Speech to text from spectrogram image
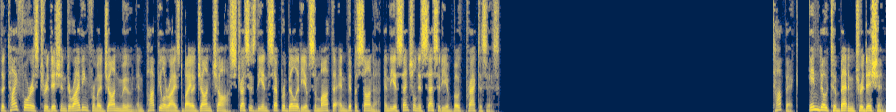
The Thai forest tradition deriving from Ajahn Mun and popularized by Ajahn Chah stresses the inseparability of samatha and vipassana, and the essential necessity of both practices. Indo-Tibetan tradition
